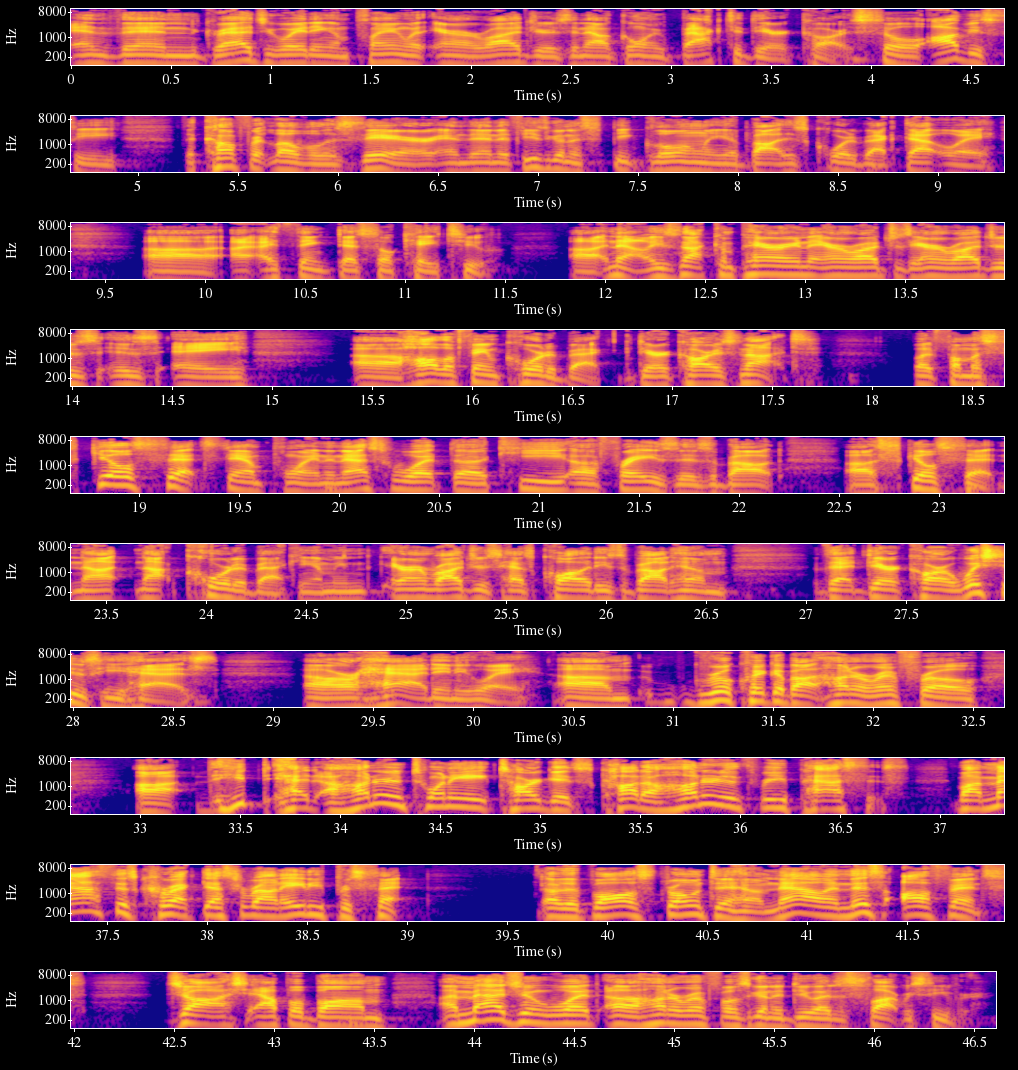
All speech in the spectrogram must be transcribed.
and then graduating and playing with Aaron Rodgers and now going back to Derek Carr. So obviously the comfort level is there. And then if he's going to speak glowingly about his quarterback that way, uh, I, I think that's okay too. Uh, now, he's not comparing to Aaron Rodgers. Aaron Rodgers is a uh, Hall of Fame quarterback. Derek Carr is not but from a skill set standpoint, and that's what the key uh, phrase is about uh, skill set, not not quarterbacking. I mean, Aaron Rodgers has qualities about him that Derek Carr wishes he has uh, or had anyway. Um, real quick about Hunter Renfrow, uh, he had 128 targets, caught 103 passes. My math is correct. That's around 80 percent of the balls thrown to him. Now in this offense, Josh Applebaum, imagine what uh, Hunter Renfrow is going to do as a slot receiver.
